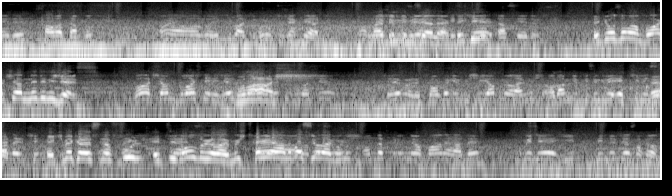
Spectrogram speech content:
Neydi? Sava Temple. Ama ya o böyle kibar kibar oturacak bir yerdi. Onlar bildiğimiz yerler. Peki tavsiye ediyoruz. peki o zaman bu akşam ne deneyeceğiz? Bu akşam gulaş deneyeceğiz. Gulaş. Buradaki Gulaşı şeye böyle çorba gibi bir şey yapmıyorlarmış. Adam gibi bizim gibi etçil insanlar için. Ekmek arasına full eti Evet. dolduruyorlarmış, tereyağını basıyorlarmış. Onda fırınlıyor falan herhalde. Bu gece yiyip bildireceğiz bakalım.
